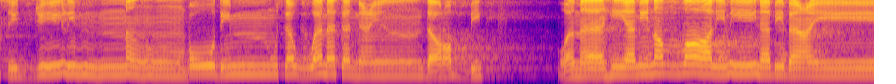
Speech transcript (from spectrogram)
سجيل منضود مسومة عند ربك وما هي من الظالمين ببعيد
